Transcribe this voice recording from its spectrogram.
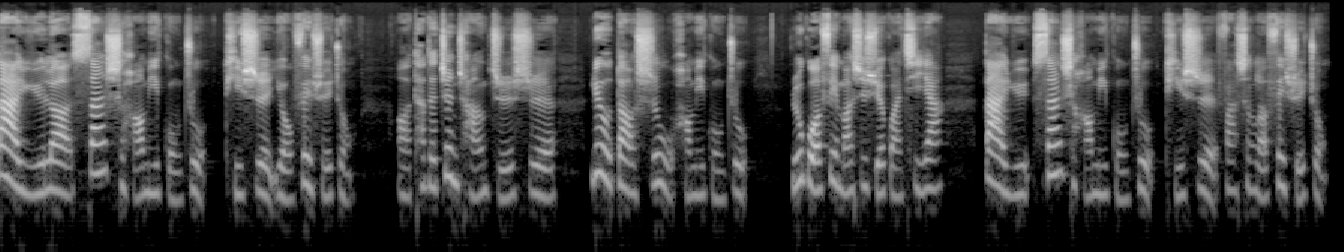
大于了三十毫米汞柱，提示有肺水肿。哦，它的正常值是六到十五毫米汞柱。如果肺毛细血管气压大于三十毫米汞柱，提示发生了肺水肿。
